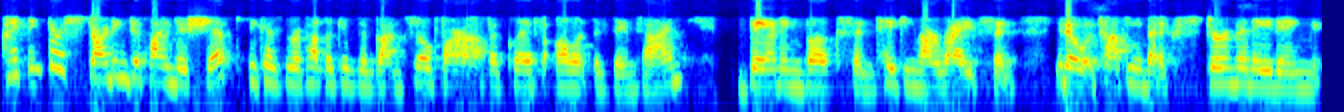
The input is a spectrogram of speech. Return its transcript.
i think they're starting to find a shift because the republicans have gone so far off a cliff all at the same time banning books and taking our rights and you know talking about exterminating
